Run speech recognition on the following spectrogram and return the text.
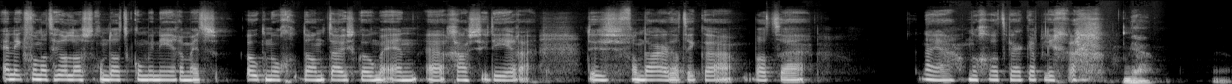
En ik vond dat heel lastig om dat te combineren met ook nog dan thuiskomen en eh, gaan studeren. Dus vandaar dat ik eh, wat, eh, nou ja, nog wat werk heb liggen. Ja. ja.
